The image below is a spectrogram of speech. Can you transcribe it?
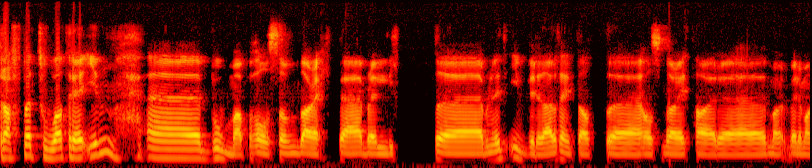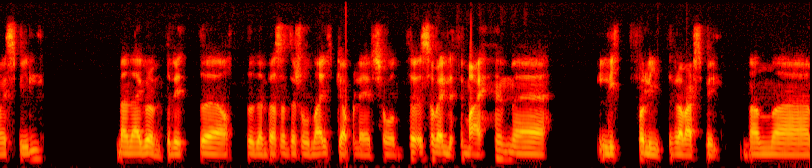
Traff med to av tre inn. bomma på Holsom Direct. Jeg ble litt Eh, jeg ble litt ivrig der og tenkte at uh, House Direct har uh, veldig mange spill. Men jeg glemte litt uh, at den presentasjonen her ikke appellerer så, så, veldig til meg. Med litt for lite fra hvert spill. Men uh,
